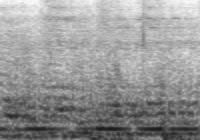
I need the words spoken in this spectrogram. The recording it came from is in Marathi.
माऊली,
